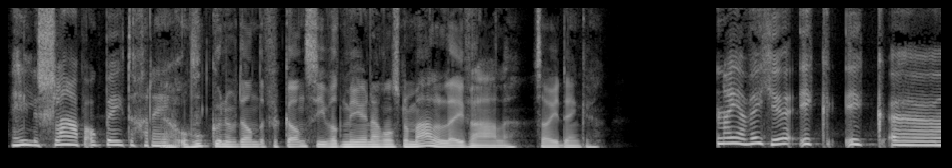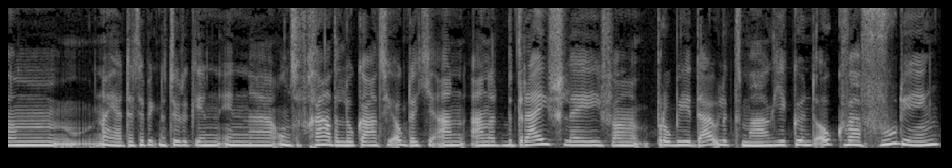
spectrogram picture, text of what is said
hele slaap ook beter Ja, geregeld. hoe kunnen we dan de vakantie wat meer naar ons normale leven halen, zou je denken? Nou ja, weet je, ik, ik ehm, nou ja, dat heb ik natuurlijk in, in uh, onze vergaderlocatie ook, dat je aan, aan het bedrijfsleven probeert duidelijk te maken. Je kunt ook qua voeding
